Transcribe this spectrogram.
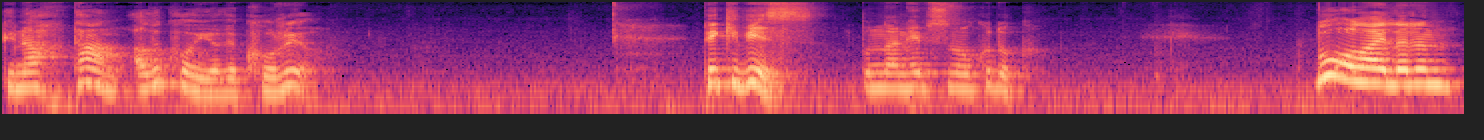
günahtan alıkoyuyor ve koruyor. Peki biz bunların hepsini okuduk. Bu olayların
